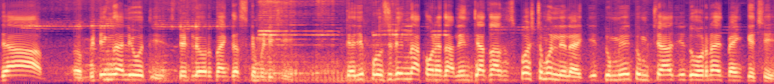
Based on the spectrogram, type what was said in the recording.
ज्या मिटिंग झाली होती स्टेट लेवल बँकर्स कमिटीची त्याची प्रोसिडिंग दाखवण्यात आली आणि त्यात असं स्पष्ट म्हणलेलं आहे की तुम्ही तुमच्या जी धोरणं आहेत बँकेची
